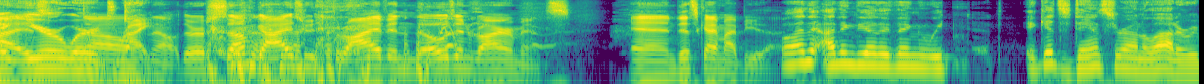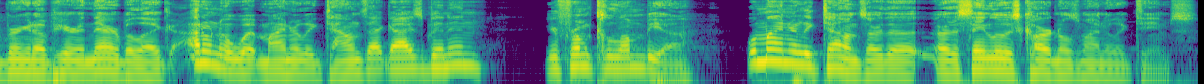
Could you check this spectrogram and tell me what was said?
get guys. your words no, right. No, there are some guys who thrive in those environments, and this guy might be that. Well, I, th- I think the other thing we it gets danced around a lot, or we bring it up here and there, but like I don't know what minor league towns that guy's been in. You're from Colombia. What minor league towns are the are the St. Louis Cardinals minor league teams?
